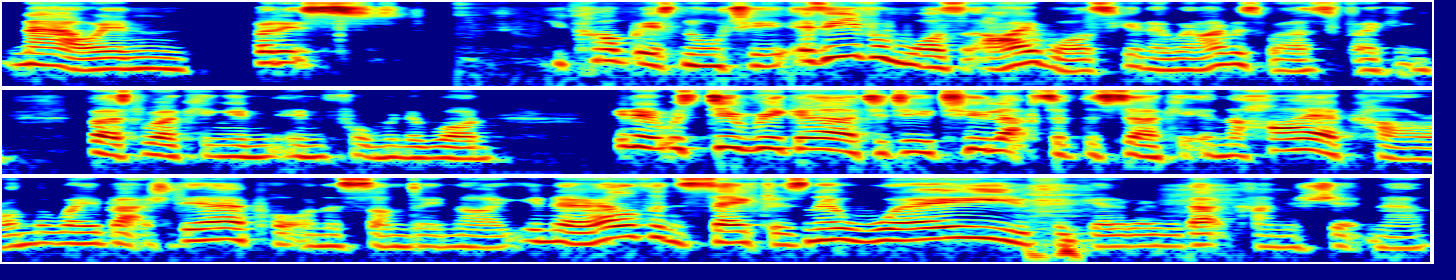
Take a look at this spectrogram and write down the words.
now in, but it's you can't be as naughty as even was I was, you know, when I was first working first working in, in Formula One. You know, it was de rigueur to do two laps of the circuit in the hire car on the way back to the airport on a Sunday night. You know, health and safety, there's no way you could get away with that kind of shit now.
